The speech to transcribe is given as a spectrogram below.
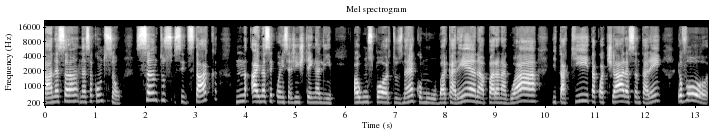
Tá nessa, nessa condição. Santos se destaca, aí na sequência a gente tem ali alguns portos, né, como Barcarena, Paranaguá, Itaqui, Itacoatiara, Santarém. Eu vou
